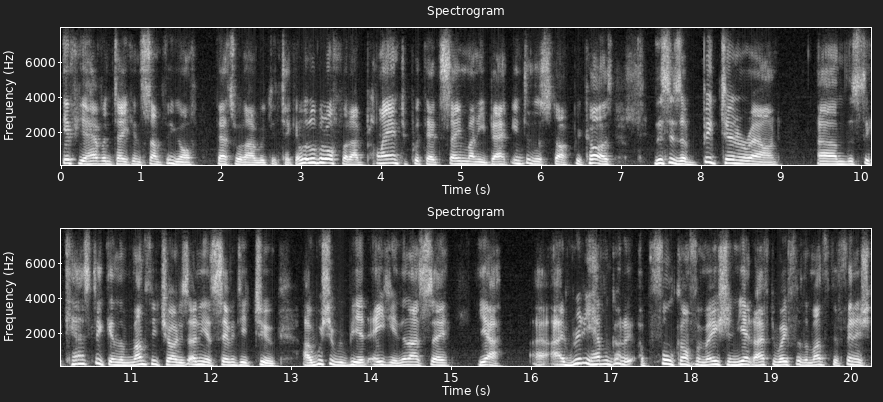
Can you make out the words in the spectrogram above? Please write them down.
If you haven't taken something off, that's what I would do. Take a little bit off, but I plan to put that same money back into the stock because this is a big turnaround um, the stochastic in the monthly chart is only at 72. I wish it would be at 80. Then I'd say, yeah, I, really haven't got a, a, full confirmation yet. I have to wait for the month to finish.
